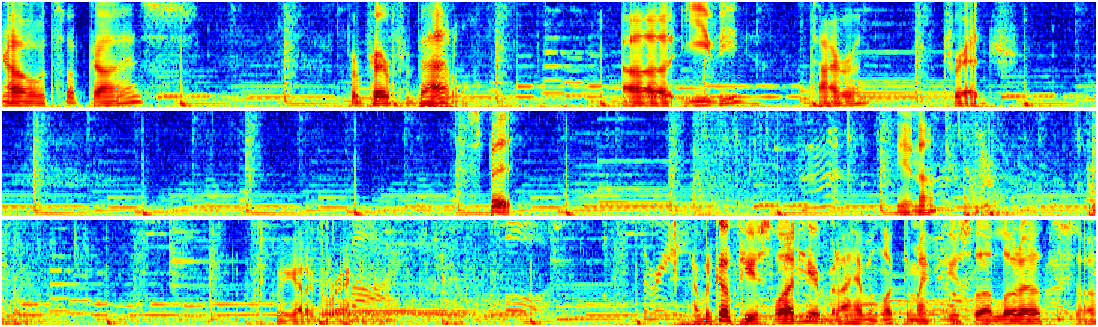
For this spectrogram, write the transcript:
Oh, what's up, guys? Prepare for battle. Uh, Evie, Tyra, Dredge, Spit. You know? We gotta go wreck. I would go Fusillade here, but I haven't looked at my Fusillade loadouts, so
